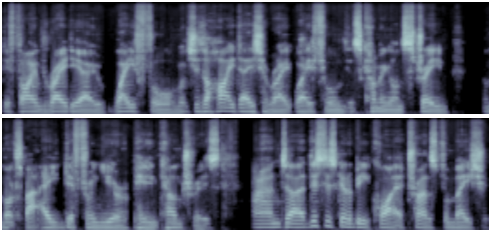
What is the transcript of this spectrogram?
Defined Radio Waveform, which is a high data rate waveform that's coming on stream amongst about eight different European countries. And uh, this is going to be quite a transformation,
